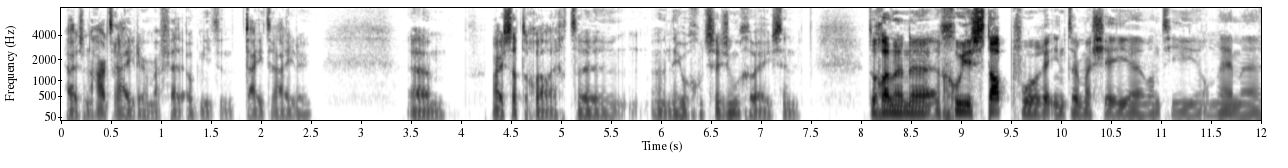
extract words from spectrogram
hij is een hardrijder, maar verder ook niet een tijdrijder. Ehm, maar is dat toch wel echt eh, een heel goed seizoen geweest. En toch wel een, eh, een goede stap voor eh, Intermarché, eh, want die, om hem eh,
